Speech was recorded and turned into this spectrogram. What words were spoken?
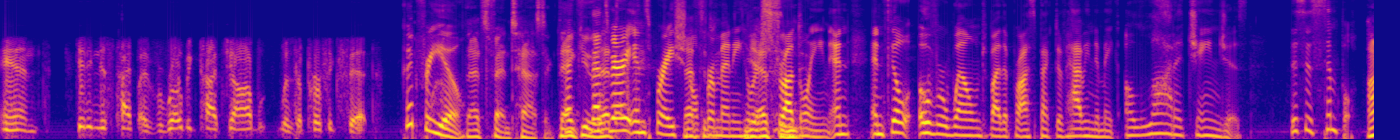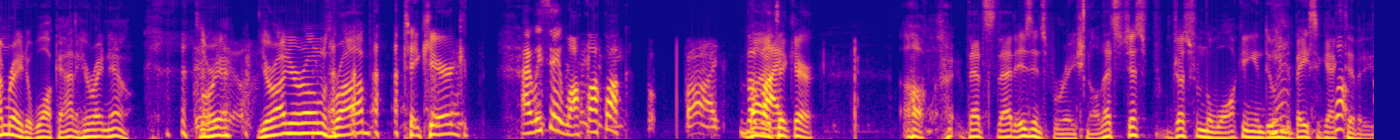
And getting this type of aerobic type job was a perfect fit. Good for you. That's fantastic. Thank that's, you. That's That- very inspirational that's- for many who yes, are struggling and and feel overwhelmed by the prospect of having to make a lot of changes. This is simple. I'm ready to walk out of here right now. Gloria, you're on your own with Rob. Take care. I always say walk, walk, walk. B- Bye. Bye-bye. Take care. Oh, that's that is inspirational. That's just just from the walking and doing Yeah. the basic Well, activities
